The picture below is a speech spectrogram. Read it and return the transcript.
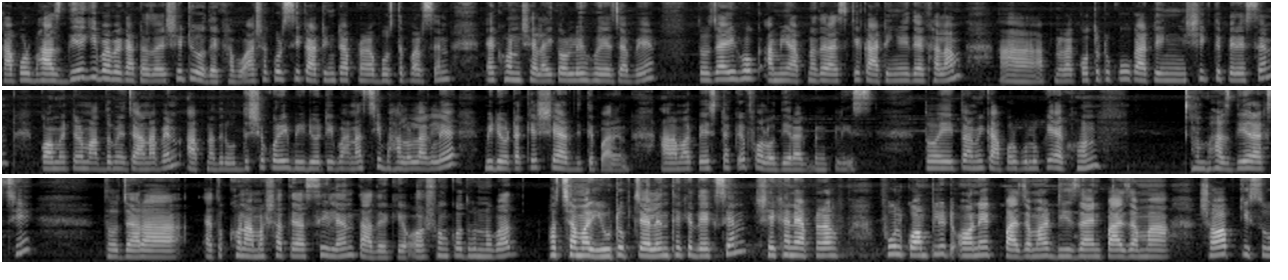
কাপড় ভাঁজ দিয়ে কীভাবে কাটা যায় সেটিও দেখাবো। আশা করছি কাটিংটা আপনারা বুঝতে পারছেন। এখন সেলাই করলে হয়ে যাবে। তো যাই হোক, আমি আপনাদের আজকে কাটিংয়েই দেখালাম। আপনারা কতটুকু কাটিং শিখতে পেরেছেন কমেন্টের মাধ্যমে জানাবেন। আপনাদের উদ্দেশ্য করেই ভিডিওটি বানাচ্ছি। ভালো লাগলে ভিডিওটাকে শেয়ার দিতে পারেন। আর আমার পেজটাকে ফলো দিয়ে রাখবেন প্লিজ তো এই তো আমি কাপড়গুলোকে এখন ভাঁজ দিয়ে রাখছি। তো যারা এতক্ষণ আমার সাথে ছিলেন তাদেরকে অসংখ্য ধন্যবাদ। হচ্ছে আমার ইউটিউব চ্যানেল থেকে দেখছেন, সেখানে আপনারা ফুল কমপ্লিট, অনেক পায়জামার ডিজাইন, পায়জামা, সব কিছু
